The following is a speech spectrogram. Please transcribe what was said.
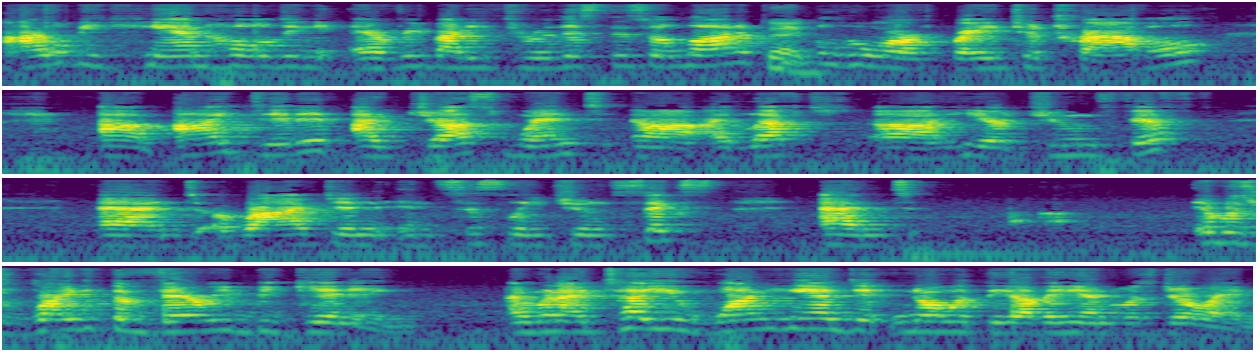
I will be hand holding everybody through this. There's a lot of Good. people who are afraid to travel. Um, I did it. I just went. Uh, I left uh, here June 5th and arrived in, in Sicily June 6th, and it was right at the very beginning and when I tell you one hand didn't know what the other hand was doing,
